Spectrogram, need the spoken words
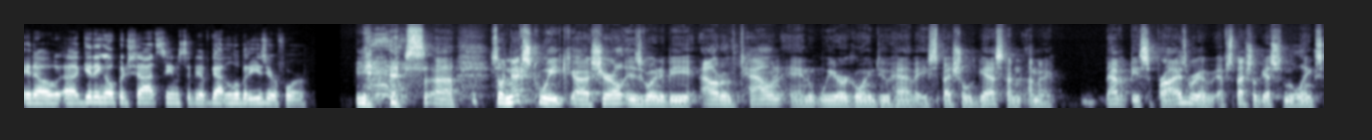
you know, uh, getting open shots seems to be have gotten a little bit easier for her. Yes. Uh, so next week, uh, Cheryl is going to be out of town, and we are going to have a special guest. I'm, I'm going to have it be a surprise. We're going to have special guests from the Lynx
